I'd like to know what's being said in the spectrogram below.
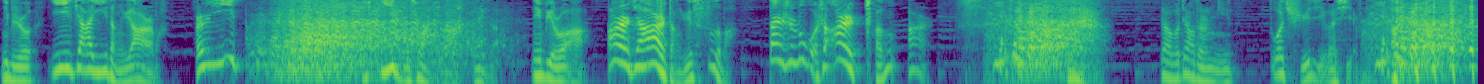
你比如一加一等于二吧，而一一不算啊。那个，你比如啊，二加二等于四吧。但是如果是二乘二，哎，要不调调你多娶几个媳妇儿啊。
